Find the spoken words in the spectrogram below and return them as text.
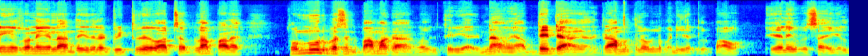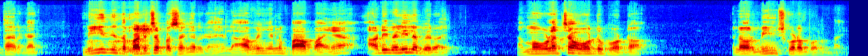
நீங்கள் சொன்னீங்கல்ல அந்த இதில் ட்விட்டரு வாட்ஸ்அப்லாம் பல தொண்ணூறு பர்சன்ட் பாமகங்களுக்கு தெரியாது. இன்னும் அவன் அப்டேட்டே ஆகாது. கிராமத்தில் உள்ள மனிதர்கள் பாவம். ஏழை விவசாயிகள் தான் இருக்காங்க. மீதி இந்த படித்த பசங்க இருக்காங்க. இல்லை அவங்களும் பார்ப்பாங்க அப்படி வெளியில் போயிடுவாங்க நம்ம உழைச்சா ஓட்டு போட்டோம். இல்லை ஒரு மீம்ஸ் கூட போட்டிருந்தாங்க.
